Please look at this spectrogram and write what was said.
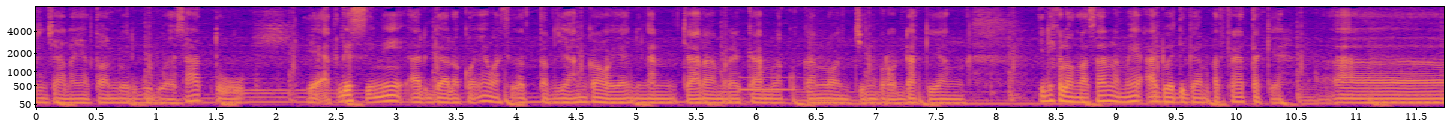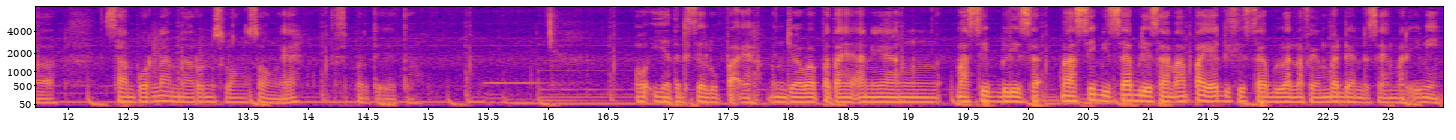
rencananya tahun 2021, ya at least ini harga rokoknya masih terjangkau ya dengan cara mereka melakukan launching produk yang ini kalau nggak salah namanya A234 kretek ya. Uh, Sampurna Marun Selongsong ya, seperti itu. Oh iya tadi saya lupa ya menjawab pertanyaan yang masih beli masih bisa beli saham apa ya di sisa bulan November dan Desember ini.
